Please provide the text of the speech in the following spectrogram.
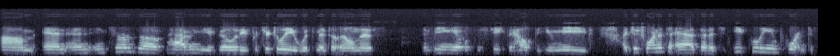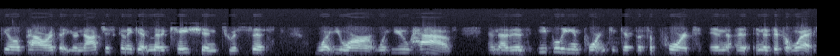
Um, and, and in terms of having the ability, particularly with mental illness, and being able to seek the help that you need, I just wanted to add that it's equally important to feel empowered that you're not just going to get medication to assist what you are, what you have, and that it is equally important to get the support in a, in a different way.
